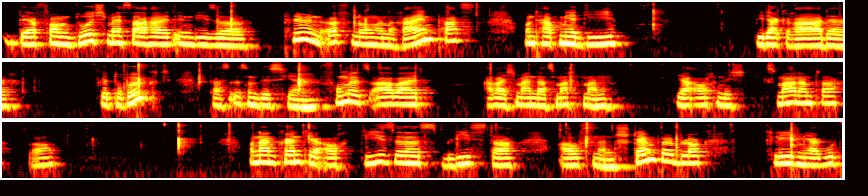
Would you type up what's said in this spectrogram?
der vom Durchmesser halt in diese Pillenöffnungen reinpasst und habe mir die wieder gerade gedrückt das ist ein bisschen Fummelsarbeit, aber ich meine, das macht man ja auch nicht x-mal am Tag. So. Und dann könnt ihr auch dieses Blister auf einen Stempelblock kleben. Ja gut,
